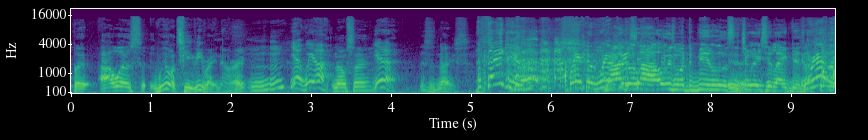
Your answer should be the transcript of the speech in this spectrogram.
But I was, we're on TV right now, right? Mhm. Yeah, we are. You know what I'm saying? Yeah. This is nice. Thank you. we, we Now, I gonna lie, I always want to be in a little situation like this. I feel Really?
